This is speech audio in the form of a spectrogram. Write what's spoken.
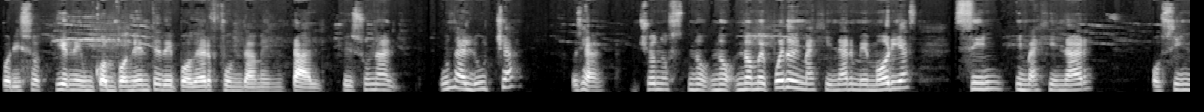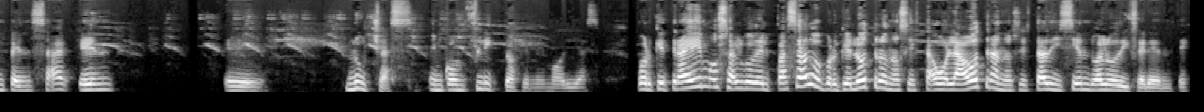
Por eso tiene un componente de poder fundamental. Es una, una lucha, o sea, yo no, no, no, me puedo imaginar memorias sin imaginar o sin pensar en eh, luchas, en conflictos de memorias, porque traemos algo del pasado, porque el otro nos está, o la otra nos está diciendo algo diferente.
